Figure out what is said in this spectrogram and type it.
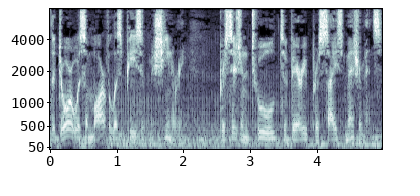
The door was a marvelous piece of machinery, precision tooled to very precise measurements.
